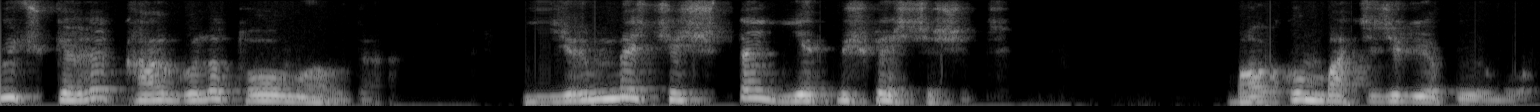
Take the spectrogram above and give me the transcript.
üç kere kargola tohum aldı. 25 çeşitten 75 çeşit. Balkon bahçeciliği yapıyor bu.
